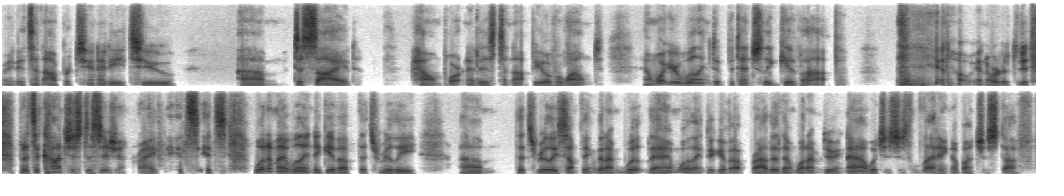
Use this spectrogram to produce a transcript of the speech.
right? It's an opportunity to um, decide how important it is to not be overwhelmed and what you're willing to potentially give up you know in order to do but it's a conscious decision right? It's it's what am i willing to give up that's really um, that's really something that i'm wi- that i'm willing to give up rather than what i'm doing now which is just letting a bunch of stuff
